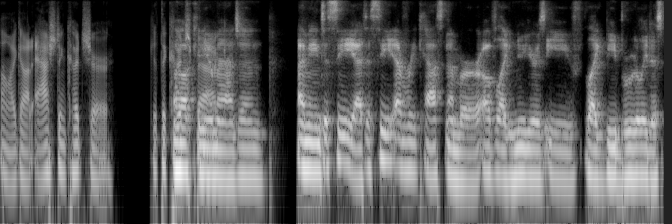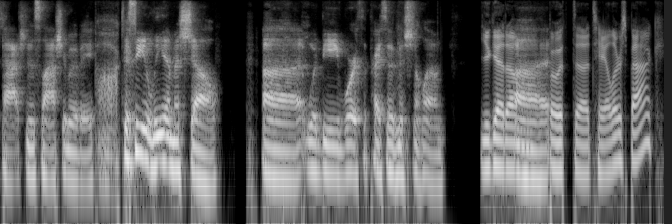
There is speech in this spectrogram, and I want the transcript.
Oh my god, Ashton Kutcher, get the Oh, Kutch can you imagine? I mean, to see yeah, to see every cast member of like New Year's Eve like be brutally dispatched in a slasher movie. Fuck. To see Lea Michele uh would be worth the price of admission alone. You get um Uh, both uh, Taylors back.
